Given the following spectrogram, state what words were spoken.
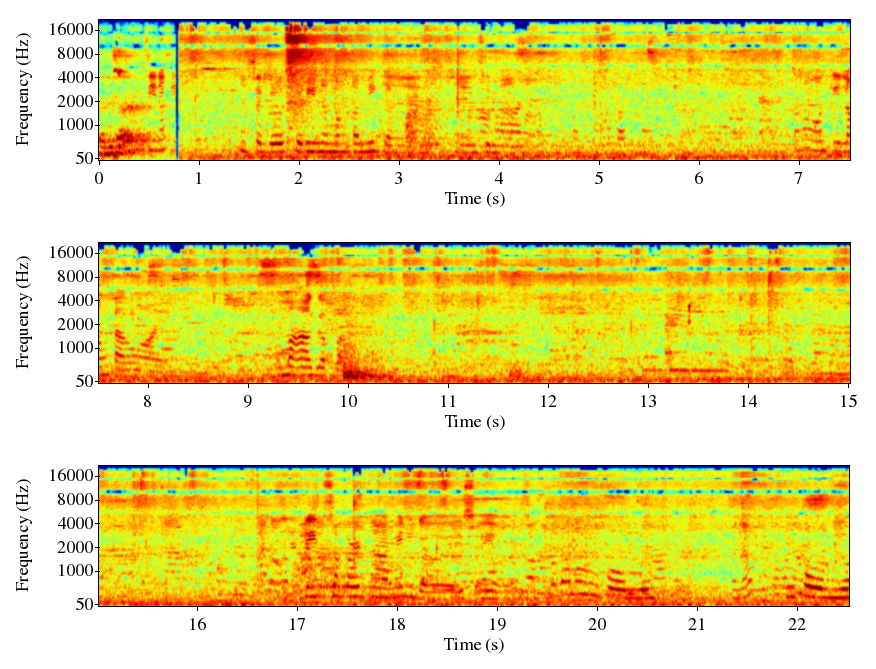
Taga saan? Nasa grocery naman kami guys. Ayan si mama. Parang unti lang tao ngayon. Umaaga pa. Update sa cart namin guys. Ayan. Ano yung polio? Ano? Yung polio.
